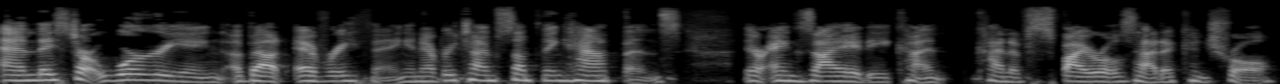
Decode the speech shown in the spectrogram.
And they start worrying about everything. And every time something happens their anxiety kind, kind of spirals out of control.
